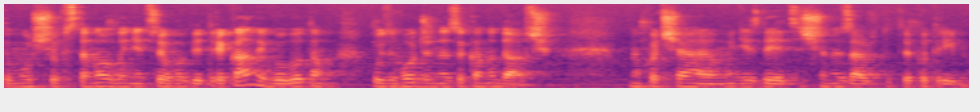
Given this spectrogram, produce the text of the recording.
тому що встановлення цього вітряка не було там узгоджено законодавчо. Ну, хоча мені здається, що не завжди це потрібно.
